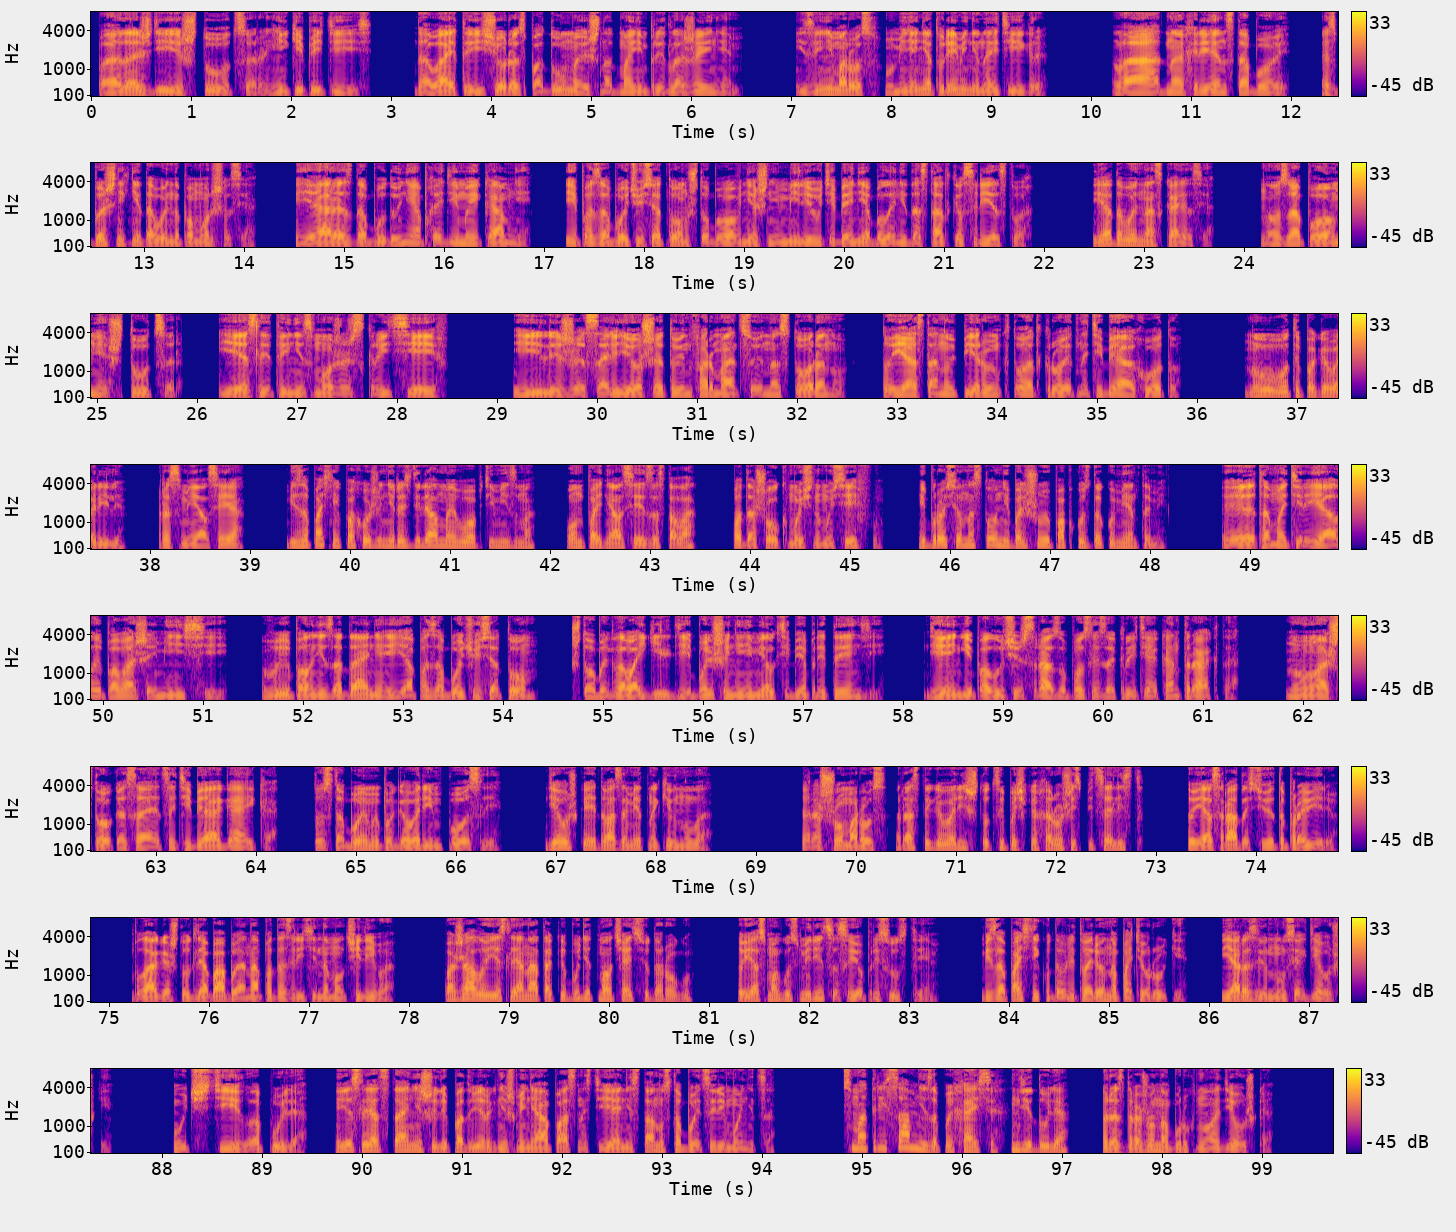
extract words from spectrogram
«Подожди, штуцер, не кипятись. Давай ты еще раз подумаешь над моим предложением. Извини, Мороз, у меня нет времени на эти игры». «Ладно, хрен с тобой». СБшник недовольно поморщился. «Я раздобуду необходимые камни и позабочусь о том, чтобы во внешнем мире у тебя не было недостатка в средствах». Я довольно оскалился. «Но запомни, штуцер, если ты не сможешь скрыть сейф, или же сольешь эту информацию на сторону, то я стану первым, кто откроет на тебя охоту». «Ну, вот и поговорили», — рассмеялся я. Безопасник, похоже, не разделял моего оптимизма. Он поднялся из-за стола, подошел к мощному сейфу и бросил на стол небольшую папку с документами. «Это материалы по вашей миссии. Выполни задание, и я позабочусь о том, чтобы глава гильдии больше не имел к тебе претензий. Деньги получишь сразу после закрытия контракта. Ну, а что касается тебя, Гайка, то с тобой мы поговорим после». Девушка едва заметно кивнула. «Хорошо, Мороз, раз ты говоришь, что Цыпочка хороший специалист, то я с радостью это проверю. Благо, что для бабы она подозрительно молчалива. Пожалуй, если она так и будет молчать всю дорогу, то я смогу смириться с ее присутствием. Безопасник удовлетворенно потер руки. Я развернулся к девушке. «Учти, лапуля, если отстанешь или подвергнешь меня опасности, я не стану с тобой церемониться». «Смотри, сам не запыхайся, дедуля», — раздраженно буркнула девушка.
